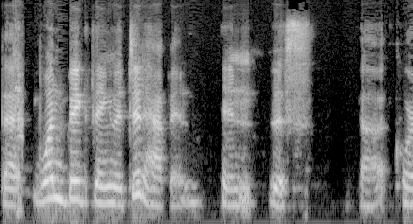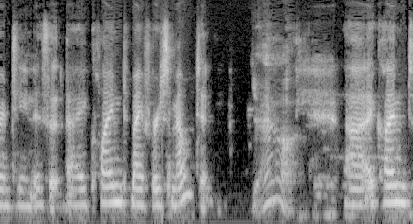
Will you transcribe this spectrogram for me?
that one big thing that did happen in this uh, quarantine is that I climbed my first mountain. Yeah. Uh, I climbed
